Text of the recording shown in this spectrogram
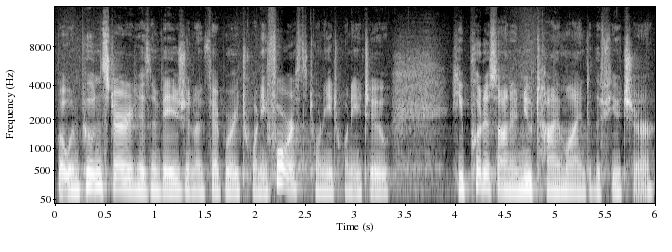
But when Putin started his invasion on February 24th, 2022, he put us on a new timeline to the future.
